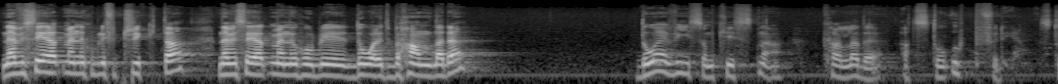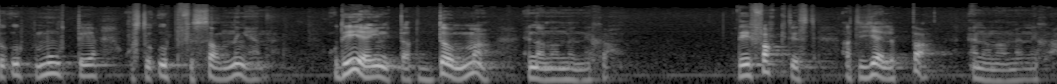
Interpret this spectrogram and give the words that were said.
När vi ser att människor blir förtryckta, när vi ser att människor blir dåligt behandlade, då är vi som kristna kallade att stå upp för det. Stå upp mot det och stå upp för sanningen. Och det är inte att döma en annan människa. Det är faktiskt att hjälpa en annan människa.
